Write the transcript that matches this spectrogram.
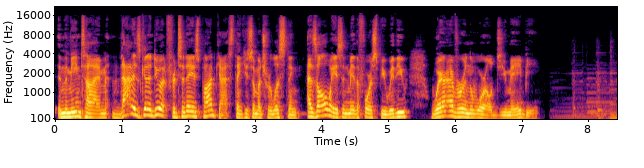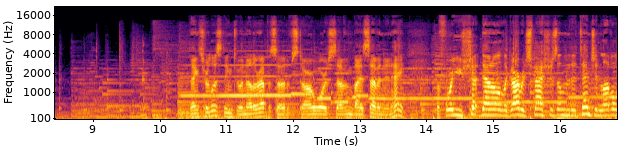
In the meantime, that is going to do it for today's podcast. Thank you so much for listening. As always, and may the force be with you wherever in the world you may be. Thanks for listening to another episode of Star Wars 7 by 7 And hey, before you shut down all the garbage smashers on the detention level,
